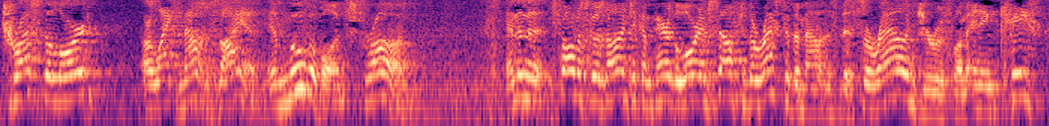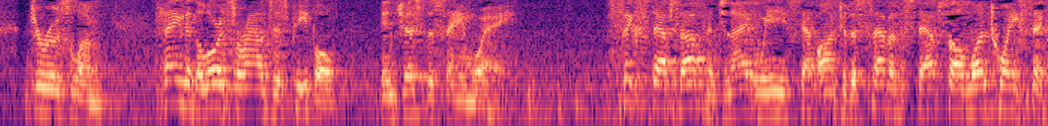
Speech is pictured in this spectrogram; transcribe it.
trust the Lord are like Mount Zion, immovable and strong. And then the psalmist goes on to compare the Lord Himself to the rest of the mountains that surround Jerusalem and encase Jerusalem, saying that the Lord surrounds His people in just the same way six steps up, and tonight we step on to the seventh step, Psalm 126.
